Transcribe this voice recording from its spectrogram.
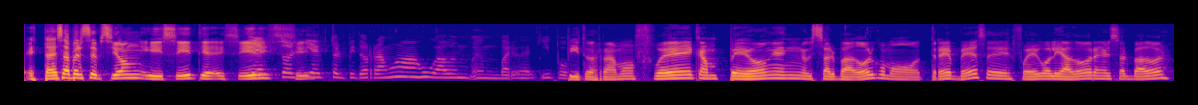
está esa percepción y sí, sí, y Héctor, sí. y Héctor Pito Ramos ha jugado en, en, varios equipos. Pito Ramos fue campeón en El Salvador como tres veces, fue goleador en El Salvador,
